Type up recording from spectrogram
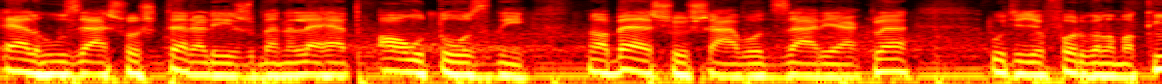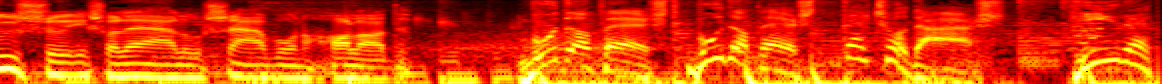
elhúzásos terelésben lehet autózni. A belső sávot zárják le, úgyhogy a forgalom a külső és a leálló sávon halad. Budapest, Budapest, te csodás! Hírek,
